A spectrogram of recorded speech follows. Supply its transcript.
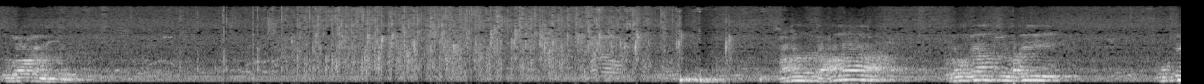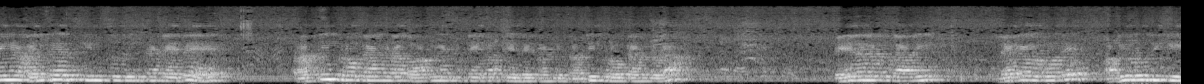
శుభాకాంక్షలు. మనం చాలా ప్రోగ్రామ్స్ అది ముఖ్యంగా వెల్ఫేర్ స్కీమ్స్ చూసినట్లయితే ప్రతి ప్రోగ్రామ్ కూడా గవర్నమెంట్ టేకప్ చేసేటువంటి ప్రతి ప్రోగ్రామ్ కూడా పేదలకు కానీ లేకపోతే అభివృద్ధికి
